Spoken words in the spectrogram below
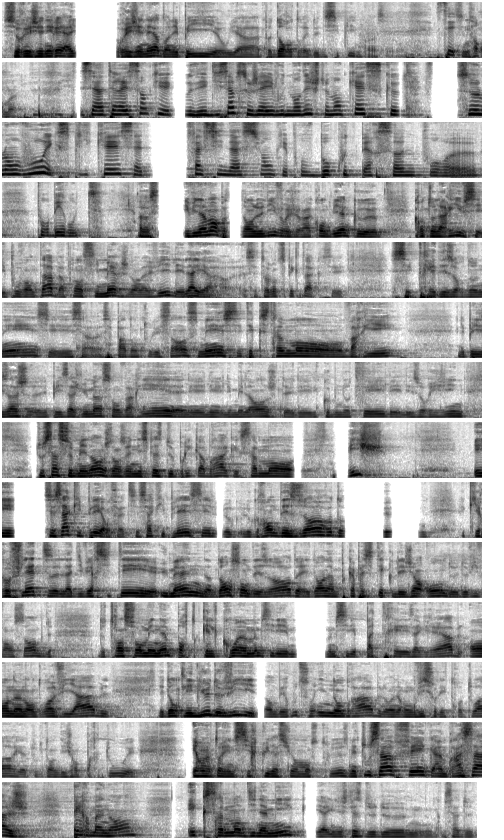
se régénérer régénère dans les pays où il y a un peu d'ordre et de discipline. C'est normal. C'est intéressant que vous ayez dit ça parce que j'allais vous demander justement qu'est-ce que, selon vous, expliquait cette fascination qu'éprouvent beaucoup de personnes pour, euh, pour Beyrouth? Alors, Évidemment, dans le livre, je raconte bien que quand on arrive, c'est épouvantable. Après, on s'immerge dans la ville et là, il y a, c'est un autre spectacle. C'est, très désordonné, c'est, ça, part dans tous les sens, mais c'est extrêmement varié. Les paysages, les paysages humains sont variés, les, mélanges des communautés, les, origines. Tout ça se mélange dans une espèce de bric-à-brac extrêmement riche. Et c'est ça qui plaît, en fait. C'est ça qui plaît, c'est le grand désordre qui reflète la diversité humaine dans son désordre et dans la capacité que les gens ont de, vivre ensemble, de, transformer n'importe quel coin, même s'il est même s'il n'est pas très agréable, en un endroit viable. Et donc les lieux de vie dans Beyrouth sont innombrables. On, vit sur les trottoirs, il y a tout le temps des gens partout, et, et en même temps il y a une circulation monstrueuse. Mais tout ça fait un brassage permanent extrêmement dynamique. Il y a une espèce de, de, ça, de,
